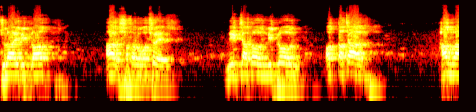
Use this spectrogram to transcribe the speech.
জুলাই বিপ্লব আর সতেরো বছরের নির্যাতন নিপীড়ন অত্যাচার হামলা,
